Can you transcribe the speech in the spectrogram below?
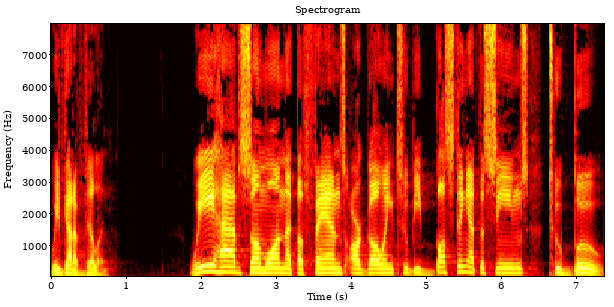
We've got a villain. We have someone that the fans are going to be busting at the seams to boo.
